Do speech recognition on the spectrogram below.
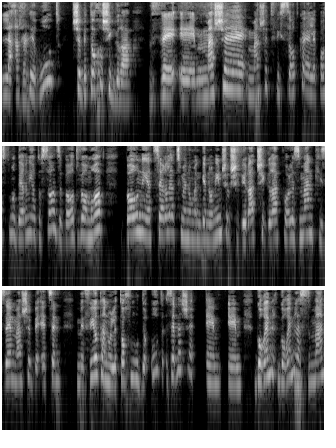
לאחרות שבתוך השגרה ומה ש, שתפיסות כאלה פוסט מודרניות עושות זה באות ואומרות בואו נייצר לעצמנו מנגנונים של שבירת שגרה כל הזמן, כי זה מה שבעצם מביא אותנו לתוך מודעות, זה מה שגורם גורם לזמן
